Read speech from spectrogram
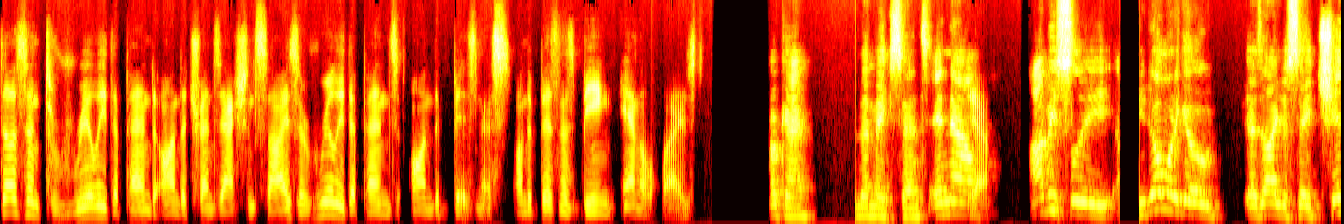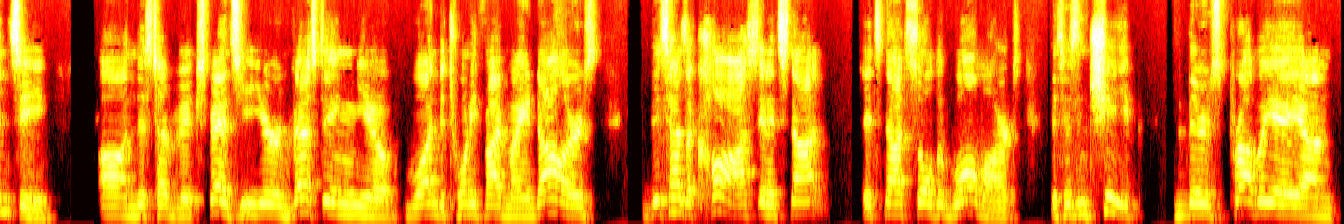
doesn't really depend on the transaction size. It really depends on the business, on the business being analyzed. Okay, that makes sense. And now, yeah. obviously, you don't want to go, as I just say, chintzy on this type of expense. You're investing, you know, one to twenty-five million dollars. This has a cost, and it's not it's not sold at Walmart. This isn't cheap. There's probably a um,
